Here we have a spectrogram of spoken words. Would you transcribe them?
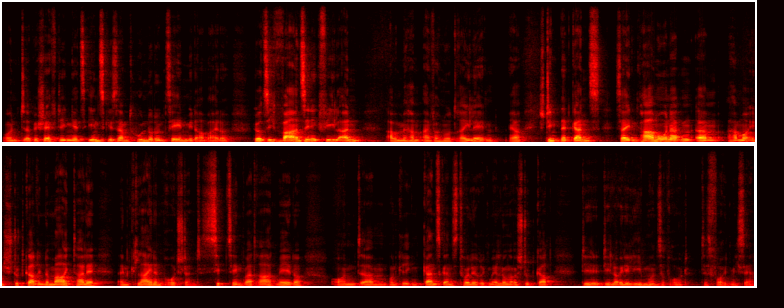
und äh, beschäftigen jetzt insgesamt 110 Mitarbeiter. Hört sich wahnsinnig viel an, aber wir haben einfach nur drei Läden. Ja. Stimmt nicht ganz. Seit ein paar Monaten ähm, haben wir in Stuttgart in der Markthalle einen kleinen Brotstand, 17 Quadratmeter und, ähm, und kriegen ganz, ganz tolle Rückmeldungen aus Stuttgart. Die, die Leute lieben unser Brot. Das freut mich sehr.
